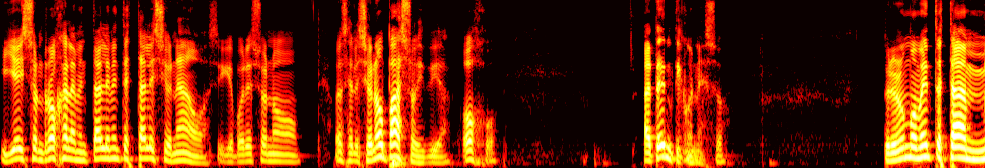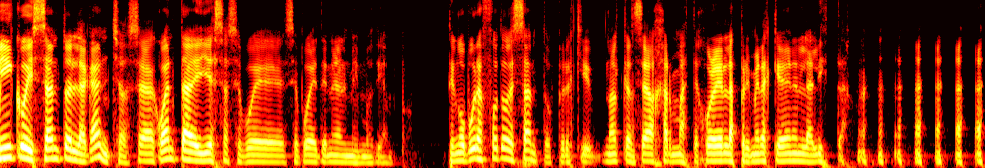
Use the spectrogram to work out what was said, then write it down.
Y Jason Roja lamentablemente está lesionado, así que por eso no... Se lesionó Paso hoy día, ojo. Atenti con eso. Pero en un momento estaban Mico y Santos en la cancha. O sea, ¿cuánta belleza se puede, se puede tener al mismo tiempo? Tengo puras fotos de Santos, pero es que no alcancé a bajar más. Te juro que las primeras que ven en la lista.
